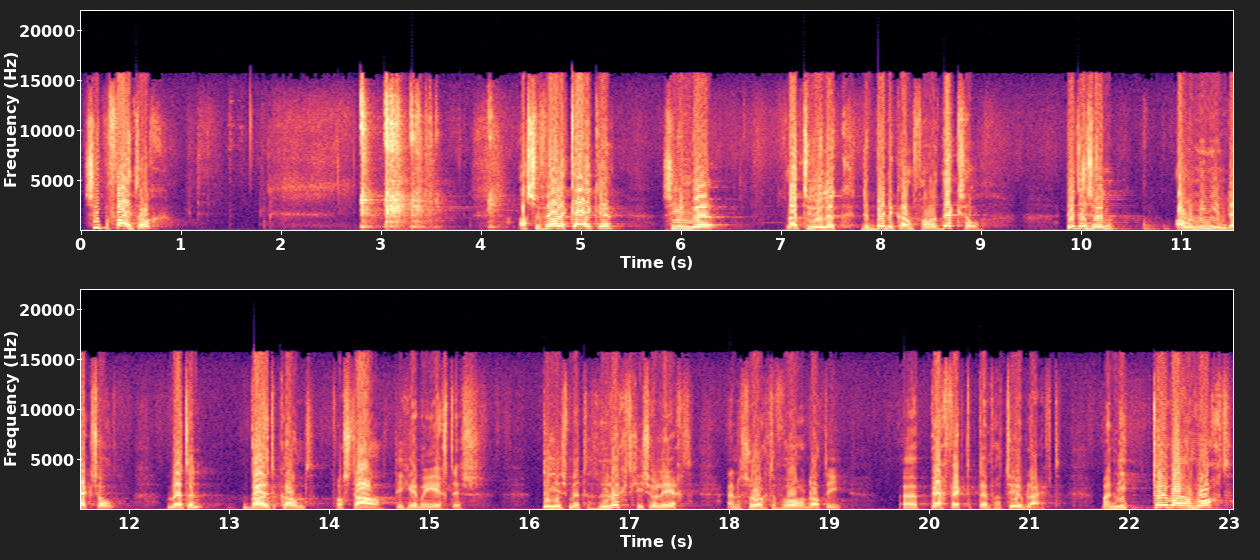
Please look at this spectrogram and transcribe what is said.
Super fijn toch? Als we verder kijken zien we natuurlijk de binnenkant van het deksel. Dit is een aluminium deksel met een buitenkant van staal die geëmailleerd is. Die is met lucht geïsoleerd en zorgt ervoor dat hij uh, perfect op temperatuur blijft. Maar niet te warm wordt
